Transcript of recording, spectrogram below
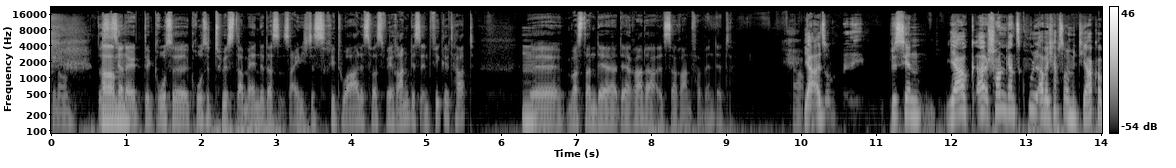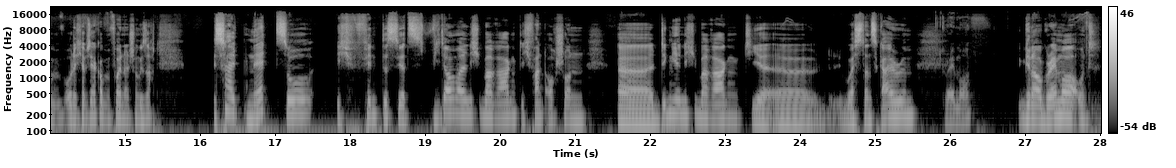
genau. Das um, ist ja ähm, der, der, große, große Twist am Ende, dass es eigentlich das Ritual ist, was Verandes entwickelt hat, mhm. äh, was dann der, der Radar als Saran verwendet. Ja, ja also bisschen, ja, äh, schon ganz cool, aber ich habe es auch mit Jakob, oder ich habe es Jakob im Vorhinein schon gesagt, ist halt nett so. Ich finde das jetzt wieder mal nicht überragend. Ich fand auch schon äh, Ding hier nicht überragend. Hier äh, Western Skyrim. Greymore. Genau, Greymore und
